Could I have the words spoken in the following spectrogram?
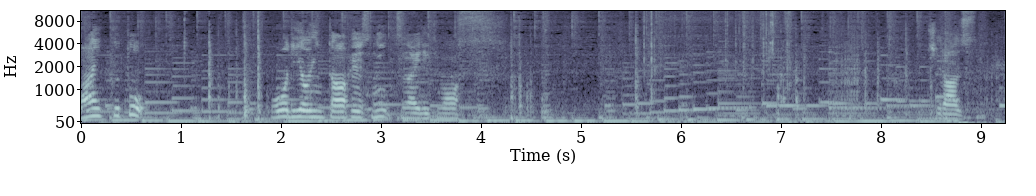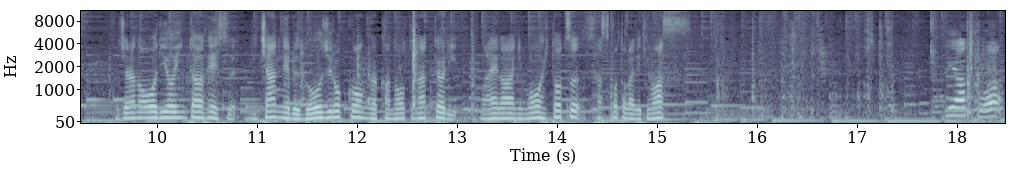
マイクとオーディオインターフェースにつないでいきます。ちらですねこちらのオーディオインターフェース2チャンネル同時録音が可能となっており前側にもう一つ挿すことができます。であとはこ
